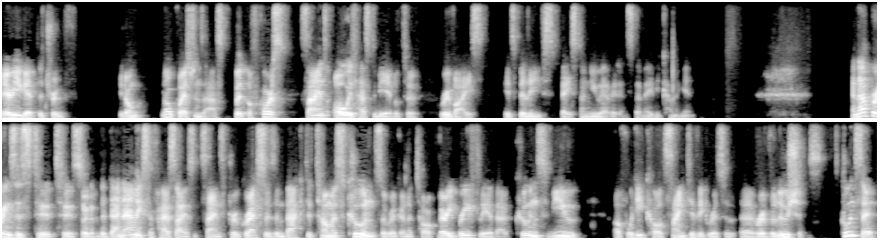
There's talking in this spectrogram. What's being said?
There you get the truth. You don't, no questions asked. But of course, science always has to be able to revise its beliefs based on new evidence that may be coming in. And that brings us to, to sort of the dynamics of how science, science progresses and back to Thomas Kuhn. So we're going to talk very briefly about Kuhn's view of what he called scientific uh, revolutions. Kuhn said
